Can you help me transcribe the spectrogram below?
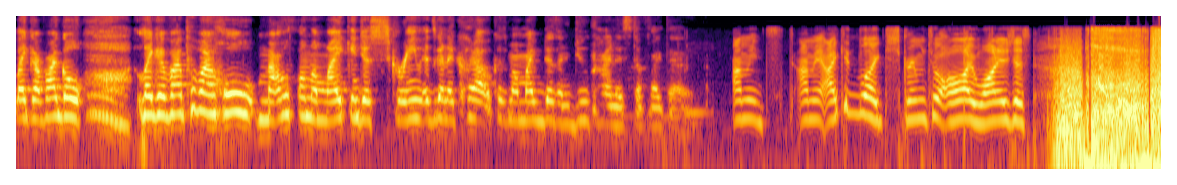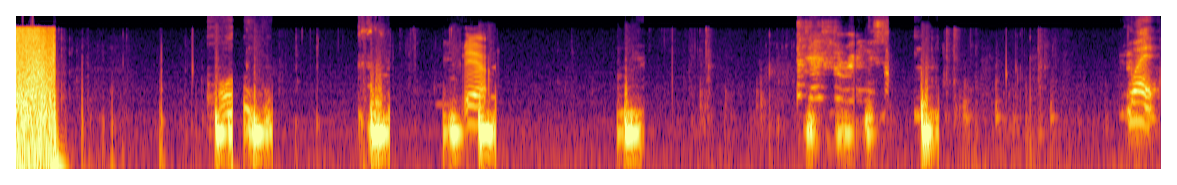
like if I go, like if I put my whole mouth on the mic and just scream, it's gonna cut out because my mic doesn't do kind of stuff like that. I mean, I mean, I could like scream to all I want is just. Yeah. What?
